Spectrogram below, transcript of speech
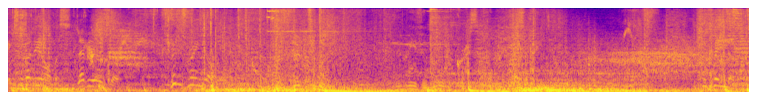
Expelliarmus. Confringo. You're even more aggressive Confringo.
